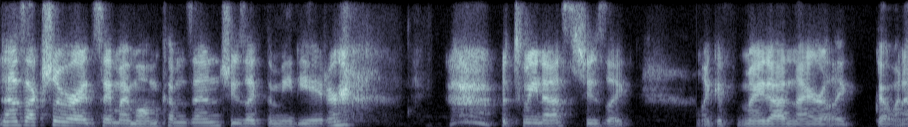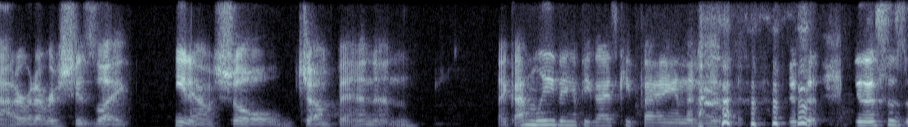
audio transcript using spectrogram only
And that's actually where I'd say my mom comes in. She's like the mediator between us. She's like, like if my dad and I are like going at or whatever, she's like, you know, she'll jump in and like, I'm leaving if you guys keep fighting. And then this, this is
